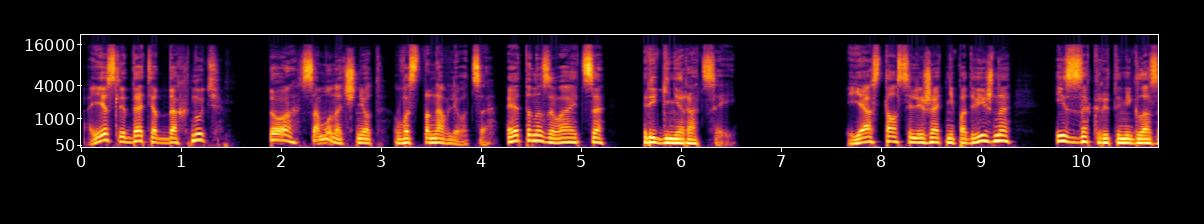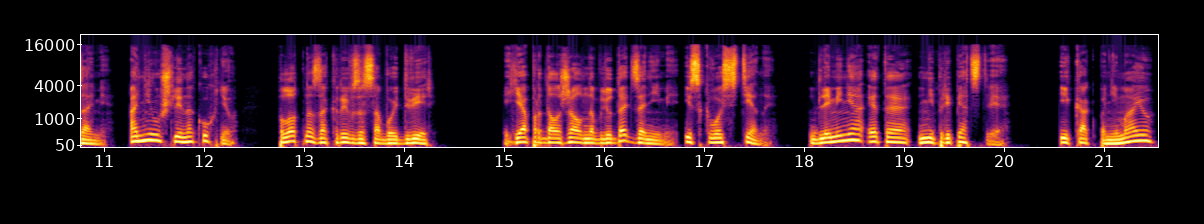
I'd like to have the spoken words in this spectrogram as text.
А если дать отдохнуть, то само начнет восстанавливаться. Это называется регенерацией. Я остался лежать неподвижно и с закрытыми глазами. Они ушли на кухню, плотно закрыв за собой дверь. Я продолжал наблюдать за ними и сквозь стены. Для меня это не препятствие. И, как понимаю,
